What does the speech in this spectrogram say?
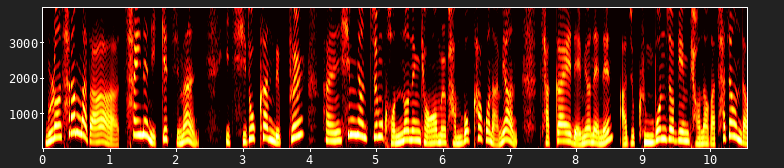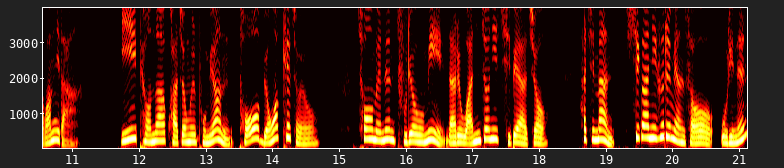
물론 사람마다 차이는 있겠지만 이 지독한 늪을 한 10년쯤 건너는 경험을 반복하고 나면 작가의 내면에는 아주 근본적인 변화가 찾아온다고 합니다. 이 변화 과정을 보면 더 명확해져요. 처음에는 두려움이 나를 완전히 지배하죠. 하지만 시간이 흐르면서 우리는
